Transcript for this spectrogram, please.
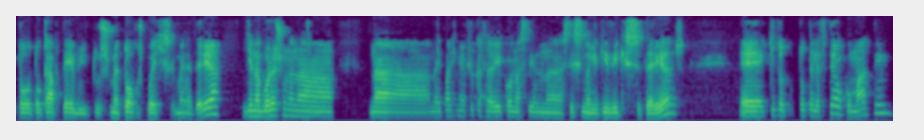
το, το cap table, τους μετόχους που έχει η συγκεκριμένη εταιρεία, για να μπορέσουν να, να, να υπάρχει μια πιο καθαρή εικόνα στην, στη συνολική διοίκηση της εταιρείας ε, και το, το τελευταίο κομμάτι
